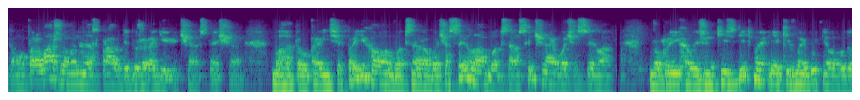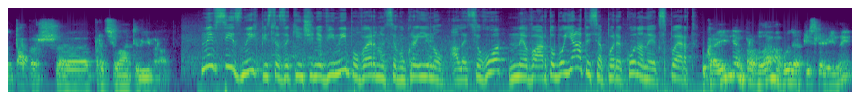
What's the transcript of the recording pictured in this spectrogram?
Тому переважно вони насправді дуже радіють через те, що багато українців приїхало, бо це робоча сила, бо це освічена робоча сила, бо приїхали жінки з дітьми, які в майбутньому будуть також е, працювати в Європі. Не всі з них після закінчення війни повернуться в Україну, але цього не варто боятися, переконаний експерт. Україні проблема буде після війни,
